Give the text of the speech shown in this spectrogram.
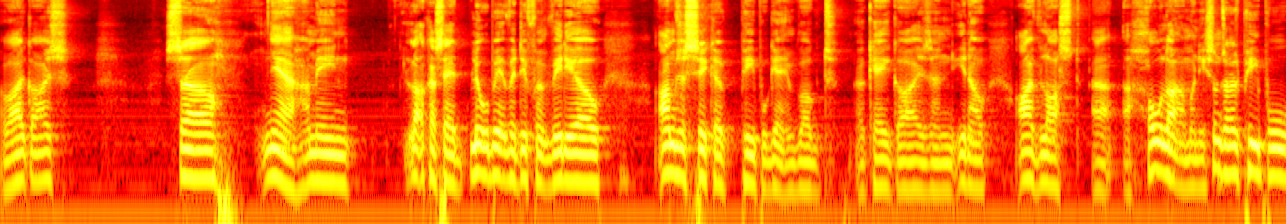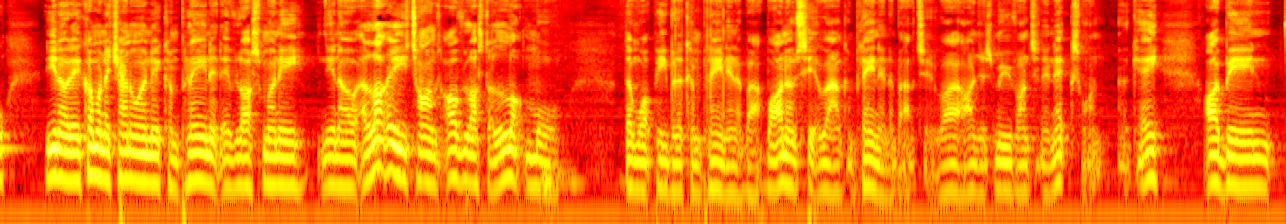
All right, guys. So yeah, I mean, like I said, little bit of a different video. I'm just sick of people getting robbed. Okay, guys, and you know, I've lost a, a whole lot of money. Sometimes people you know, they come on the channel and they complain that they've lost money. You know, a lot of these times I've lost a lot more than what people are complaining about. But I don't sit around complaining about it, right? I'll just move on to the next one, okay? I've been,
